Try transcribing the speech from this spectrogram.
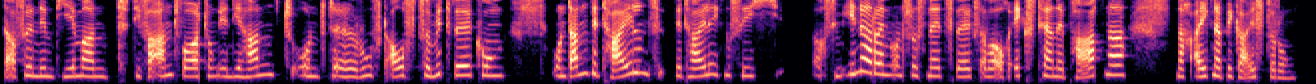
Dafür nimmt jemand die Verantwortung in die Hand und äh, ruft auf zur Mitwirkung. Und dann beteiligen, beteiligen sich aus dem Inneren unseres Netzwerks, aber auch externe Partner nach eigener Begeisterung.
